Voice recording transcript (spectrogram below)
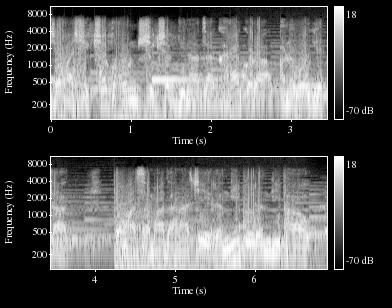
जेव्हा शिक्षक होऊन शिक्षक दिनाचा खराखुरा अनुभव घेतात तेव्हा समाधानाचे रंगीबेरंगी भाव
